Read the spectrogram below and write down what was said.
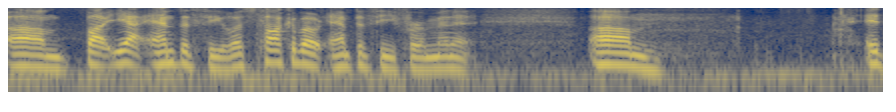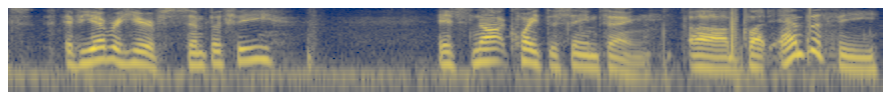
Um, but yeah, empathy. Let's talk about empathy for a minute. Um, it's if you ever hear of sympathy, it's not quite the same thing. Uh, but empathy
